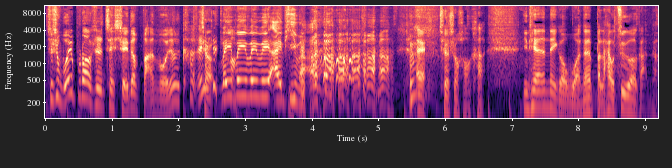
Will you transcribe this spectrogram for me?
就是我也不知道是这谁的版，我就看哎，V V V V I P 版。哎，确实好看。那天那个我呢，本来还有罪恶感的。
